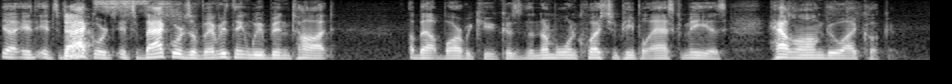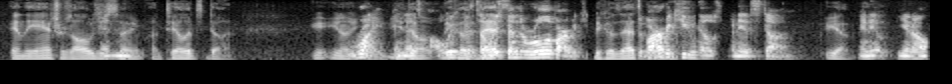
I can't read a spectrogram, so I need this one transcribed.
Yeah, it, it's That's- backwards. It's backwards of everything we've been taught about barbecue. Because the number one question people ask me is, "How long do I cook it?" And the answer is always the same: until it's done. You, you know, right, You and that's always, because that's always been the rule of barbecue. because that's The barbecue knows when it's done. Yeah, and it you know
